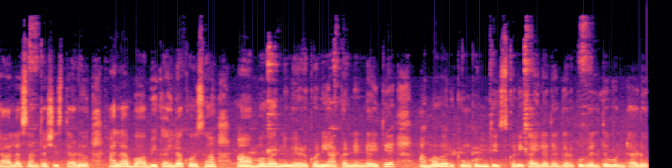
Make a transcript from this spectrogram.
చాలా సంతోషిస్తాడు. అలా బాబీ కైలా కోసం ఆ అమ్మవారిని వేడుకొని అక్కడి నుండి అయితే అమ్మవారి కుంకుమ తీసుకొని కైలా దగ్గరకు వెళ్తూ ఉంటాడు.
